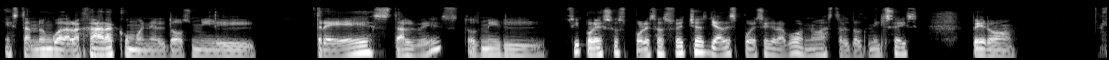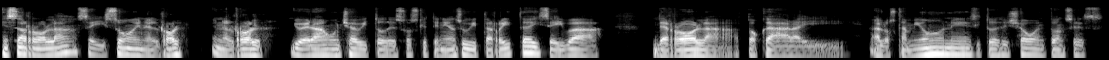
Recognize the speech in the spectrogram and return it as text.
estando en Guadalajara como en el 2003, tal vez, 2000, sí, por esos, por esas fechas, ya después se grabó, ¿no? Hasta el 2006, pero esa rola se hizo en el rol, en el rol, yo era un chavito de esos que tenían su guitarrita y se iba de rol a tocar ahí a los camiones y todo ese show. Entonces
